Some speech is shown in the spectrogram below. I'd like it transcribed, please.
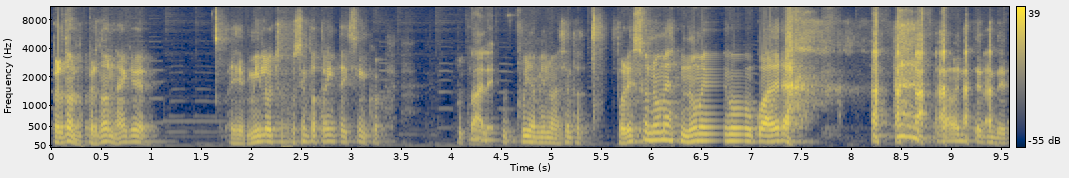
Perdón, perdón, nada que ver. Eh, 1835. Vale. Fui a 1900. Por eso no me, no me cuadra. no entender.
